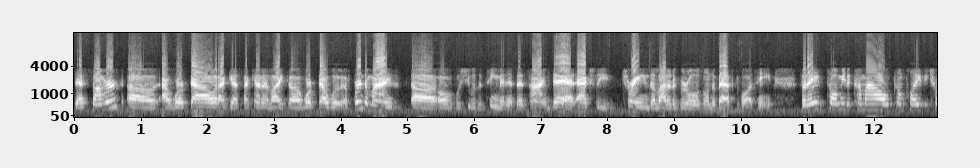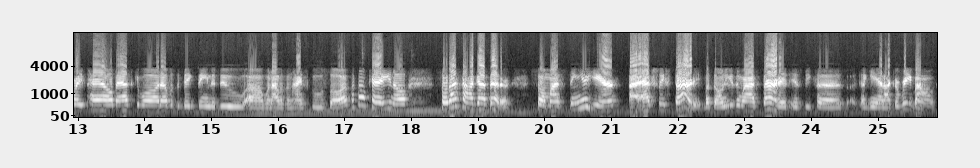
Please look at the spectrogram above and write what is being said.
That summer, uh, I worked out. I guess I kind of like uh, worked out with a friend of mine. Uh, or well, she was a teammate at that time. Dad actually trained a lot of the girls on the basketball team. So they told me to come out, come play Detroit Pal basketball. That was a big thing to do uh, when I was in high school. So I was like, okay, you know. So that's how I got better. So my senior year, I actually started, but the only reason why I started is because, again, I could rebound.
